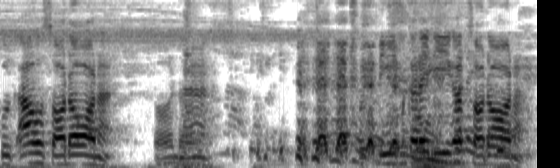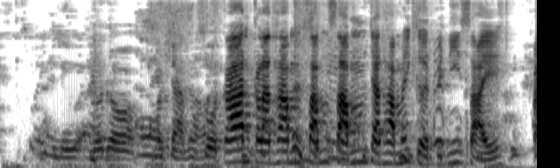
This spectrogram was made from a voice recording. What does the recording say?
ฝึกเอาสอดอน่ะโอ้ดนะฝึก ดีมันก็ได้ดีครับสอดอน่ะ รดอมาจากสดการกระทำซ้ำๆจะทำให้เกิดเป็นนิสัยไป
